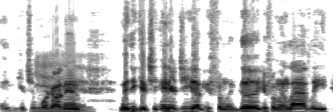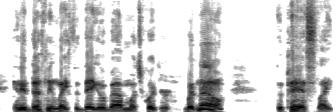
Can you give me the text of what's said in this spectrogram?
and get your workout in. When you get your energy up, you're feeling good, you're feeling lively, and it definitely makes the day go by much quicker. But now, the past like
